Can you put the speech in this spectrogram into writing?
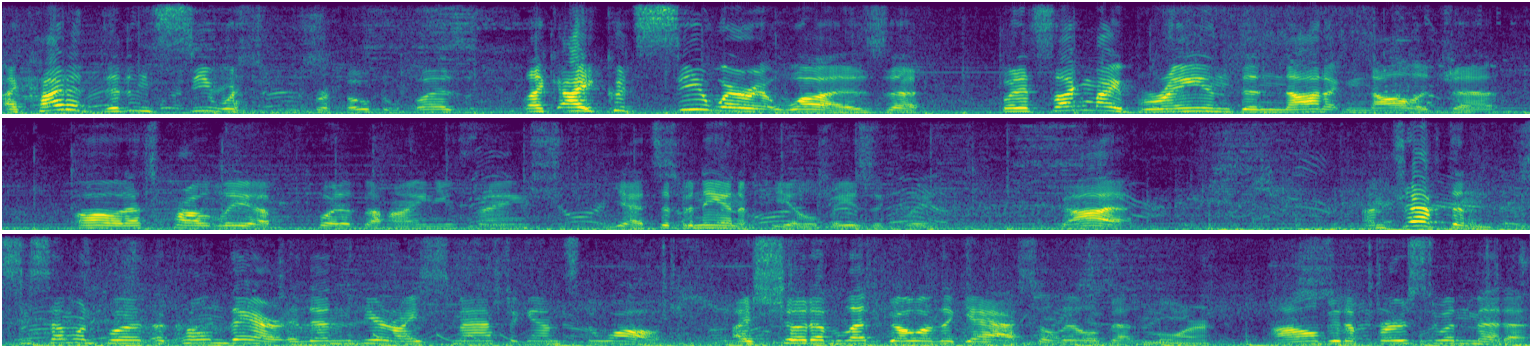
I kind of didn't see where the road was. Like, I could see where it was. But it's like my brain did not acknowledge it. Oh, that's probably a put it behind you thing. Yeah, it's a banana peel, basically. Got it. I'm drifting! You see someone put a cone there, and then here I smashed against the wall. I should have let go of the gas a little bit more. I'll be the first to admit it.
